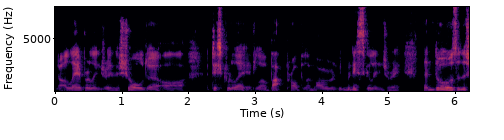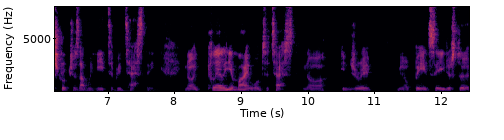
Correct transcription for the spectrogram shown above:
you know, a labral injury in the shoulder or a disc-related low back problem or a meniscal injury, then those are the structures that we need to be testing. You know, clearly you might want to test, you know, injury, you know, B and C just to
